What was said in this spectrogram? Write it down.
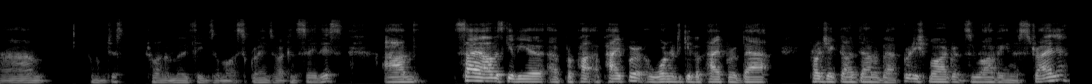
um, I'm just trying to move things on my screen so I can see this. Um, say I was giving a, a, a paper, I wanted to give a paper about project I'd done about British migrants arriving in Australia,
